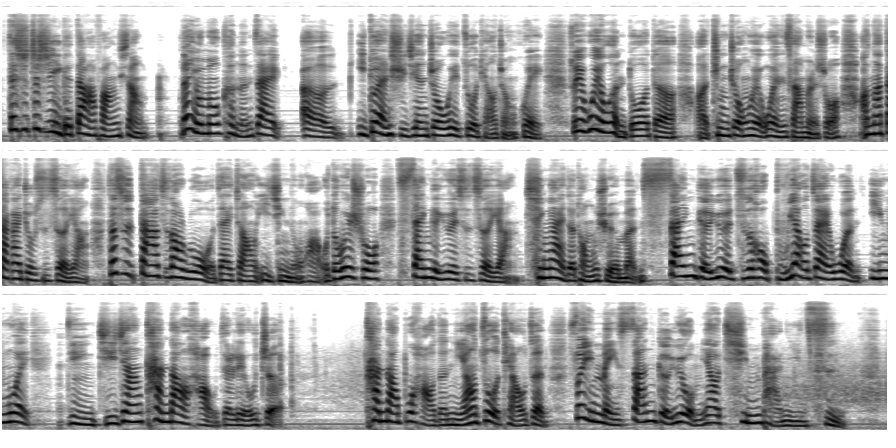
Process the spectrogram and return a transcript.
但是这是一个大方向。那有没有可能在呃一段时间之后会做调整？会，所以会有很多的呃听众会问 Summer 说啊，那大概就是这样。但是大家知道，如果我在教易经的话，我都会说三个月是这样。亲爱的同学们，三个月之后不要再问，因为你即将看到好的留着。看到不好的，你要做调整，所以每三个月我们要清盘一次。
